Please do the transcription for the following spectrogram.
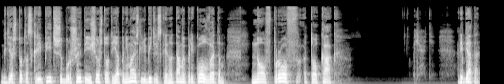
где что-то скрипит, шебуршит и еще что-то. Я понимаю, есть любительское, но там и прикол в этом. Но в проф то как? Блять. Ребята,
